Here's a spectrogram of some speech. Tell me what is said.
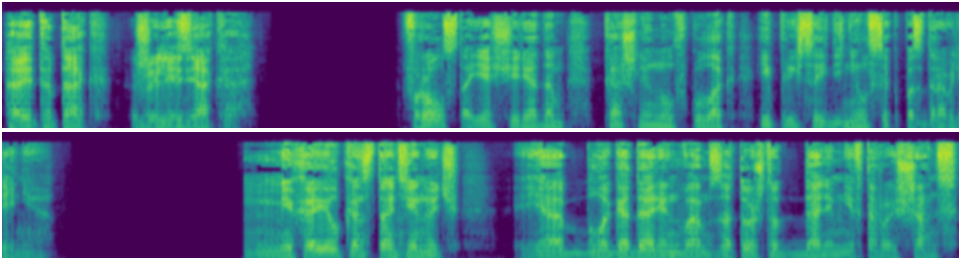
а это так, железяка». Фрол, стоящий рядом, кашлянул в кулак и присоединился к поздравлению. «Михаил Константинович, я благодарен вам за то, что дали мне второй шанс»,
